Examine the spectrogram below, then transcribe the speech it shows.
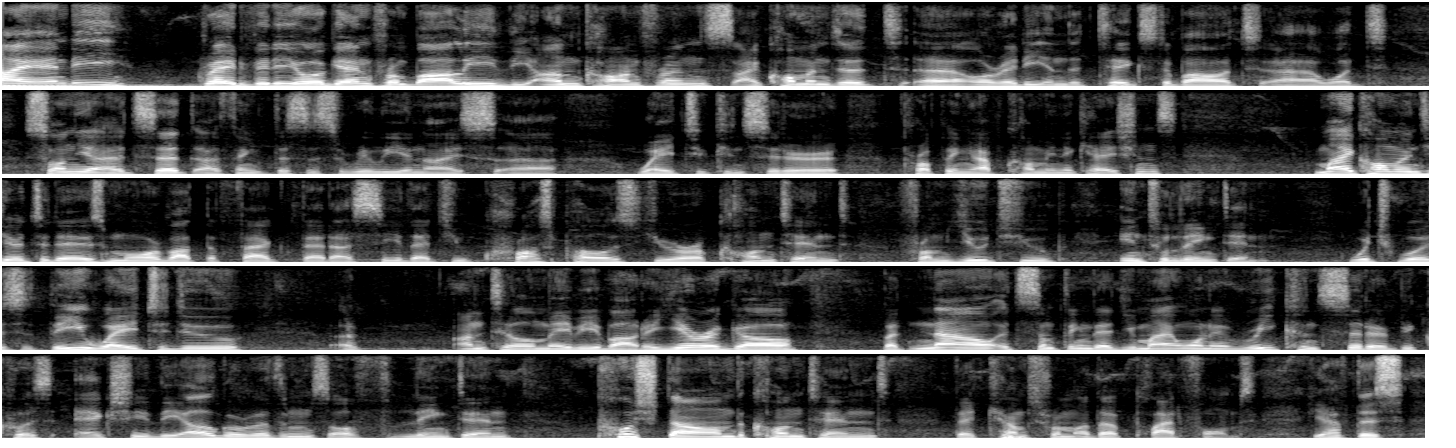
Hi Andy, great video again from Bali, the unconference. I commented uh, already in the text about uh, what Sonia had said. I think this is really a nice uh, way to consider propping up communications. My comment here today is more about the fact that I see that you cross-post your content from YouTube into LinkedIn, which was the way to do uh, until maybe about a year ago. But now it's something that you might want to reconsider because actually the algorithms of LinkedIn push down the content that comes from other platforms. You have this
